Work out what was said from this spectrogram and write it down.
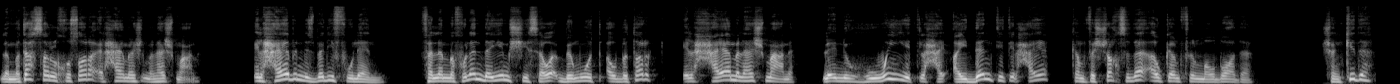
لما تحصل الخسارة الحياة ملهاش معنى. الحياة بالنسبة لي فلان فلما فلان ده يمشي سواء بموت أو بترك الحياة ملهاش معنى لأن هوية الحياة ايدنتيتي الحياة كان في الشخص ده أو كان في الموضوع ده. عشان كده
